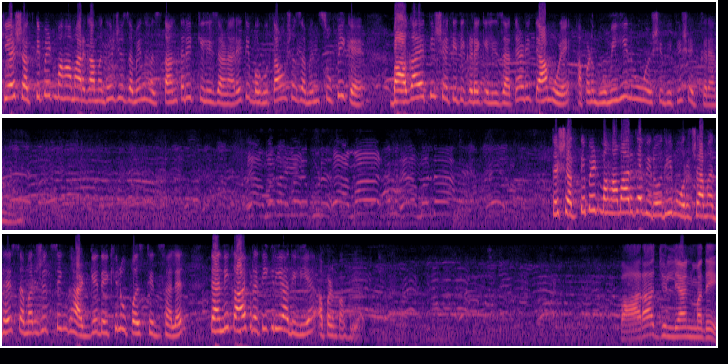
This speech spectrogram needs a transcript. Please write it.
की या शक्तिपीठ महामार्गामध्ये जी जमीन हस्तांतरित केली जाणार आहे ती बहुतांश जमीन सुपीक आहे. बागायती शेती तिकडे केली जाते आणि त्यामुळे आपण भूमिहीन होऊ अशी भीती शेतकऱ्यांमध्ये आहे. तर शक्तीपीठ महामार्ग विरोधी मोर्चामध्ये समरजित सिंग घाटगे देखील उपस्थित झालेत. त्यांनी काय प्रतिक्रिया दिली आहे आपण पाहूया बारा जिल्ह्यांमध्ये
